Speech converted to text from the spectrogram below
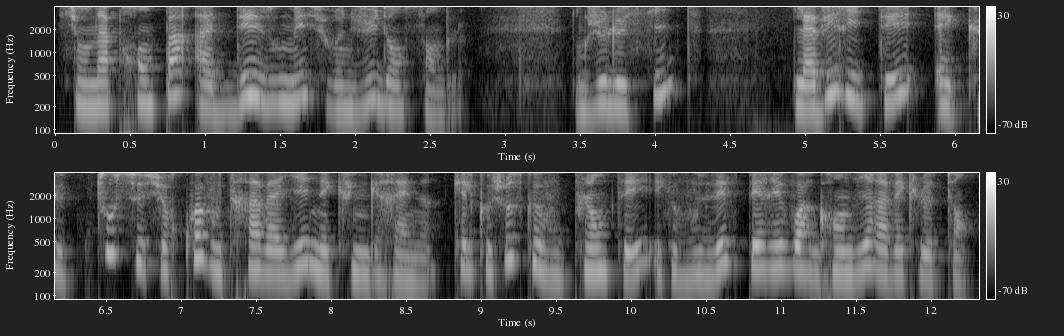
si on n'apprend pas à dézoomer sur une vue d'ensemble. Donc je le cite, la vérité est que tout ce sur quoi vous travaillez n'est qu'une graine, quelque chose que vous plantez et que vous espérez voir grandir avec le temps.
